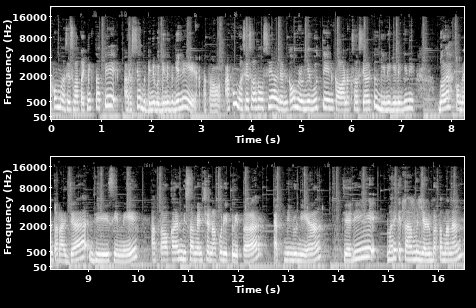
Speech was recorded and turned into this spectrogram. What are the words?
Aku mahasiswa teknik tapi harusnya begini begini begini. Atau aku mahasiswa sosial dan kamu belum nyebutin kalau anak sosial itu gini gini gini. Boleh komentar aja di sini. Atau kalian bisa mention aku di Twitter @nindunia jadi mari kita menjalin pertemanan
